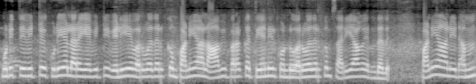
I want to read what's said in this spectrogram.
முடித்துவிட்டு குளியலறையை விட்டு வெளியே வருவதற்கும் பணியால் ஆவி பறக்க தேநீர் கொண்டு வருவதற்கும் சரியாக இருந்தது. பணியாளிடம்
